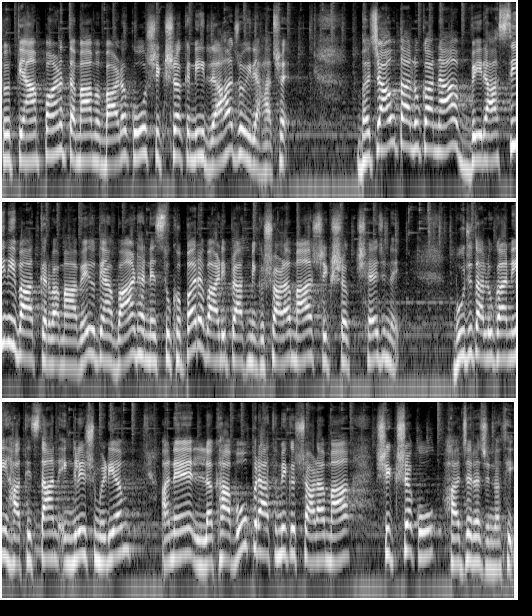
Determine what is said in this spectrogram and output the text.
તો ત્યાં પણ તમામ બાળકો શિક્ષકની રાહ જોઈ રહ્યા છે. ભચાઉ તાલુકાના બેરાસીની વાત કરવામાં આવે તો ત્યાં વાંઢ અને સુખપર વાડી પ્રાથમિક શાળામાં શિક્ષક છે જ નહીં. ભુજ તાલુકાની હાથીસ્તાન ઇંગ્લિશ મીડિયમ અને લખાબો પ્રાથમિક શાળામાં શિક્ષકો હાજર જ નથી.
